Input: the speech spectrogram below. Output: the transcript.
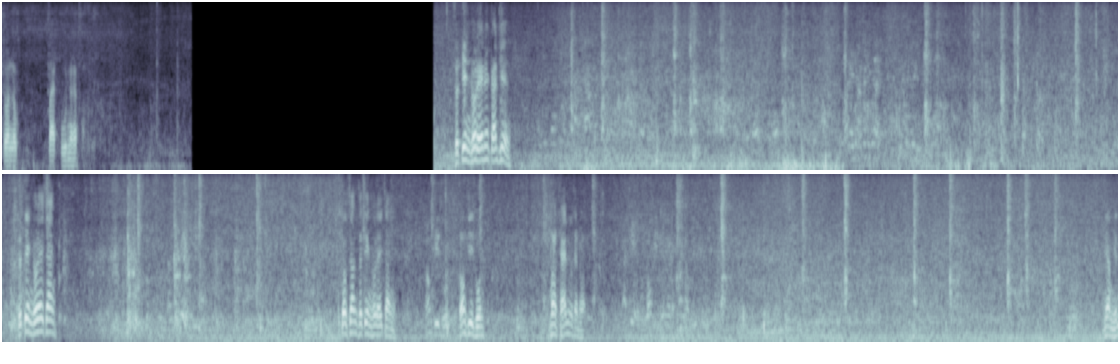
ตอนเราปาดปูนนะครับสตียงเขาเลยในการเชียงสตียงเขาเลยจังเจ้าสั่งสตียงเขาเลยจังต้องสี่ถุงต้องที่ทุนมาแทนมาแต่เนาะเนี่ยเห็น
